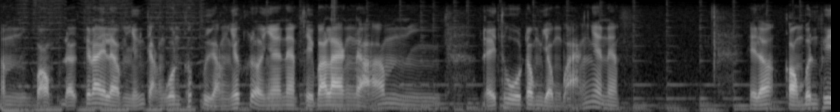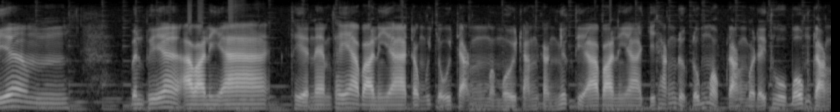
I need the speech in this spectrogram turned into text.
um, cái đây là những trận World Cup gần nhất rồi nha anh em. Thì Ba Lan đã để thua trong vòng bảng nha anh em. Thì đó còn bên phía bên phía Albania thì anh em thấy Albania trong cái chuỗi trận mà 10 trận gần nhất thì Albania chỉ thắng được đúng một trận và để thua 4 trận.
